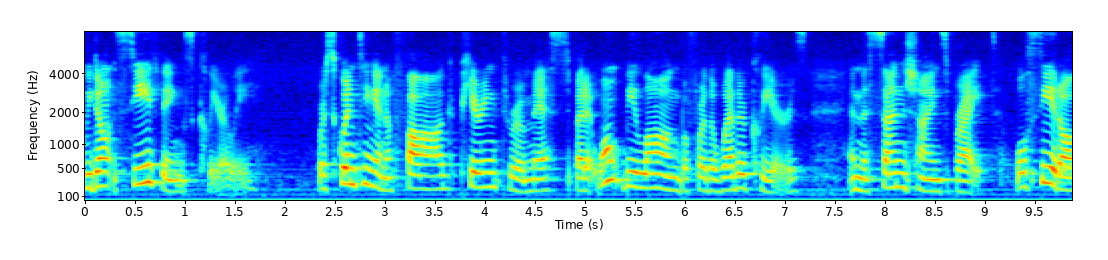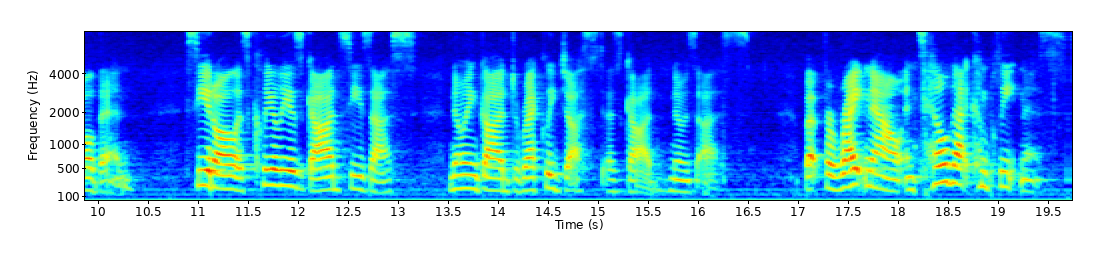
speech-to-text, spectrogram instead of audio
We don't see things clearly, We're squinting in a fog, peering through a mist, but it won't be long before the weather clears and the sun shines bright. We'll see it all then. See it all as clearly as God sees us, knowing God directly just as God knows us. But for right now, until that completeness,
